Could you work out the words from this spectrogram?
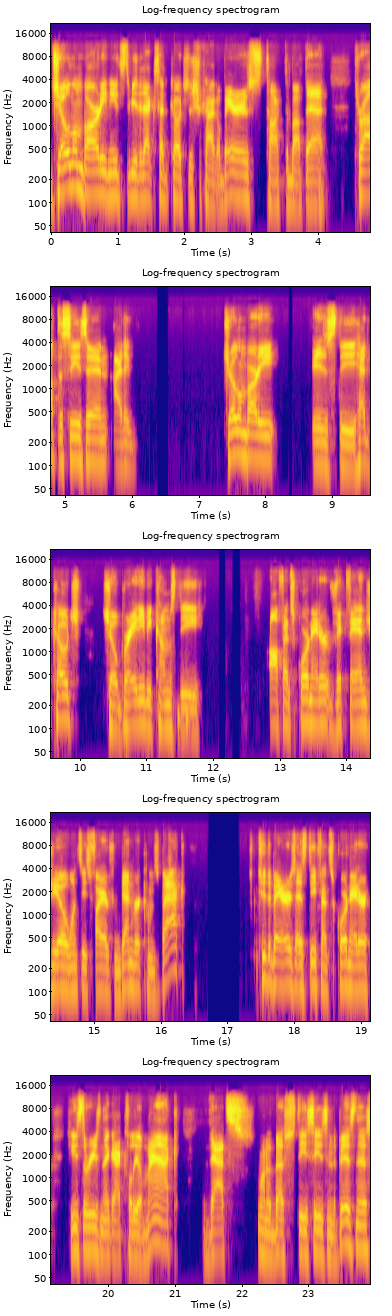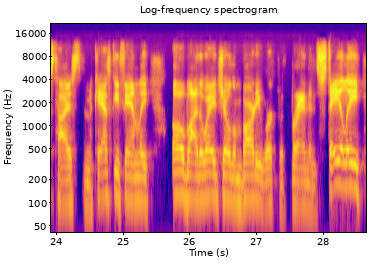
Joe Lombardi needs to be the next head coach of the Chicago Bears. Talked about that throughout the season. I think Joe Lombardi is the head coach. Joe Brady becomes the offense coordinator. Vic Fangio, once he's fired from Denver, comes back to the Bears as defensive coordinator. He's the reason they got Khalil Mack. That's one of the best DCs in the business, ties to the McCaskey family. Oh, by the way, Joe Lombardi worked with Brandon Staley.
